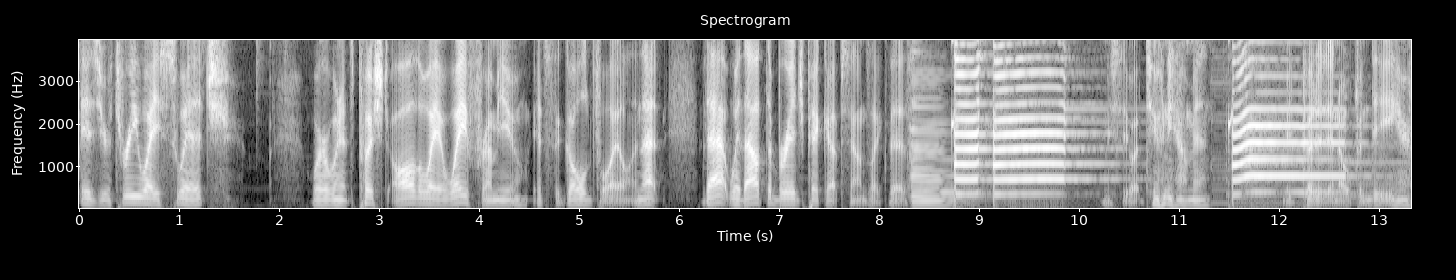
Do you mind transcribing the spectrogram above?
is your three-way switch where when it's pushed all the way away from you, it's the gold foil. And that that without the bridge pickup sounds like this. Let me see what tuning I'm in. Let me put it in open D here.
